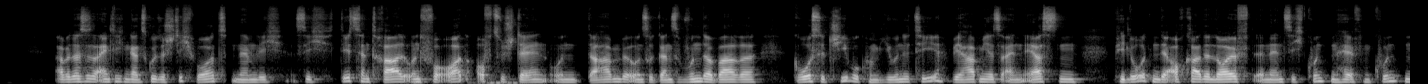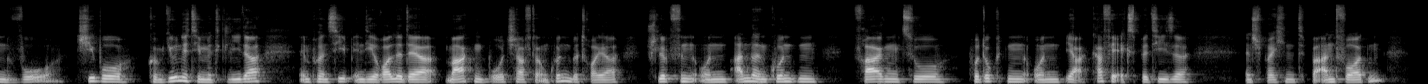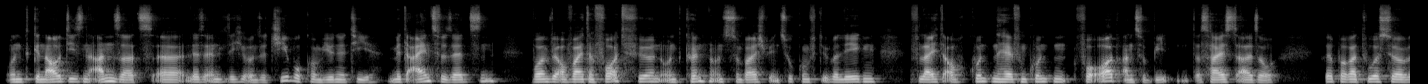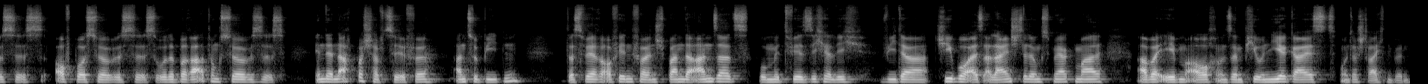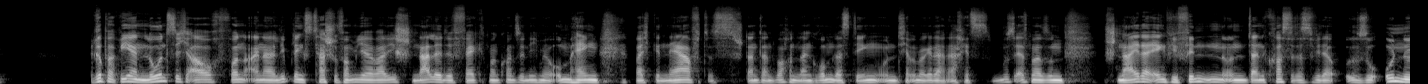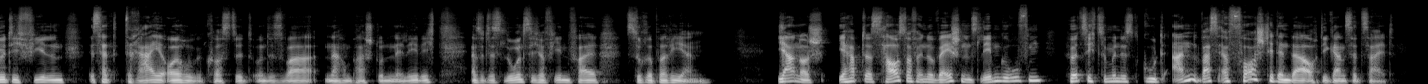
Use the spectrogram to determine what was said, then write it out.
Aber das ist eigentlich ein ganz gutes Stichwort, nämlich sich dezentral und vor Ort aufzustellen. Und da haben wir unsere ganz wunderbare große Chibo-Community. Wir haben jetzt einen ersten Piloten, der auch gerade läuft. Er nennt sich Kunden helfen Kunden, wo Chibo-Community-Mitglieder im Prinzip in die Rolle der Markenbotschafter und Kundenbetreuer schlüpfen und anderen Kunden Fragen zu Produkten und ja, Kaffeeexpertise entsprechend beantworten. Und genau diesen Ansatz, äh, letztendlich unsere Chibo-Community mit einzusetzen, wollen wir auch weiter fortführen und könnten uns zum Beispiel in Zukunft überlegen, vielleicht auch Kunden helfen, Kunden vor Ort anzubieten. Das heißt also Reparaturservices, Aufbauservices oder Beratungsservices in der Nachbarschaftshilfe anzubieten. Das wäre auf jeden Fall ein spannender Ansatz, womit wir sicherlich wieder Chibo als Alleinstellungsmerkmal, aber eben auch unseren Pioniergeist unterstreichen würden. Reparieren lohnt sich auch. Von einer Lieblingstasche von mir war die Schnalle defekt. Man konnte sie nicht mehr umhängen. War ich genervt. Es stand dann wochenlang rum, das Ding. Und ich habe immer gedacht, ach, jetzt muss erstmal so ein Schneider irgendwie finden und dann kostet das wieder so unnötig viel. Und es hat drei Euro gekostet und es war nach ein paar Stunden erledigt. Also das lohnt sich auf jeden Fall zu reparieren. Janosch, ihr habt das House of Innovation ins Leben gerufen. Hört sich zumindest gut an. Was erforscht ihr denn da auch die ganze Zeit?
